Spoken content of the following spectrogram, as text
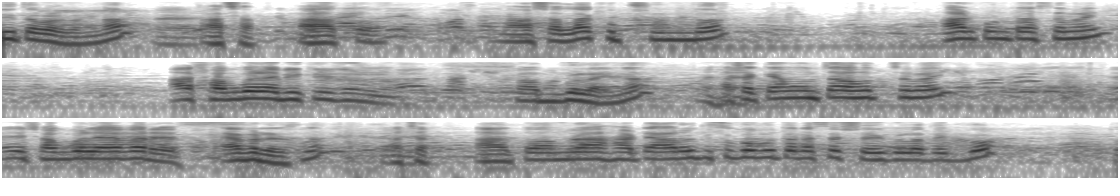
দিতে পারবেন না? হ্যাঁ। আচ্ছা তো মাশাল্লাহ খুব সুন্দর। আর কোনটা আছে ভাই? আর সবগুলো বিক্রির জন্য। সবগুলাই না? আচ্ছা কেমন চা হচ্ছে ভাই? এই সবগুলো এভারেজ অ্যাভারেজ না? আচ্ছা তো আমরা হাটে আরও কিছু কবুতর আছে সেইগুলো দেখব। তো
